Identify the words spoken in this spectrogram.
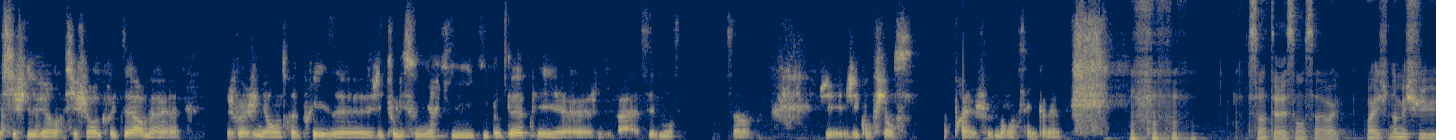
si je deviens, si je suis recruteur, bah, je vois junior entreprise, j'ai tous les souvenirs qui, qui pop up et je dis bah c'est bon, ça, j'ai confiance. Après, je me renseigne quand même. c'est intéressant ça, ouais. Ouais, non mais je suis.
